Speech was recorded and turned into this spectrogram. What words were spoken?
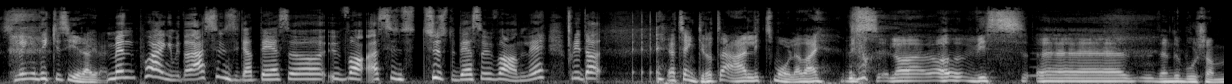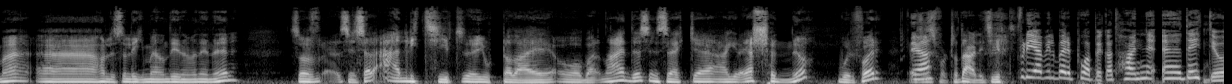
Så lenge de ikke sier det er greit. Men poenget mitt er at jeg syns ikke at det er så uvanlig. jeg syns, syns det er så uvanlig? Fordi da Jeg tenker at det er litt smålig av deg. Hvis, la, hvis eh, den du bor sammen med, eh, har lyst til å ligge med en av dine venninner, så syns jeg det er litt kjipt gjort av deg å bare Nei, det syns jeg ikke er greit. Jeg skjønner jo hvorfor. Jeg Ja. syns fortsatt det er litt kjipt. Fordi jeg vil bare påpeke at han uh, dater jo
